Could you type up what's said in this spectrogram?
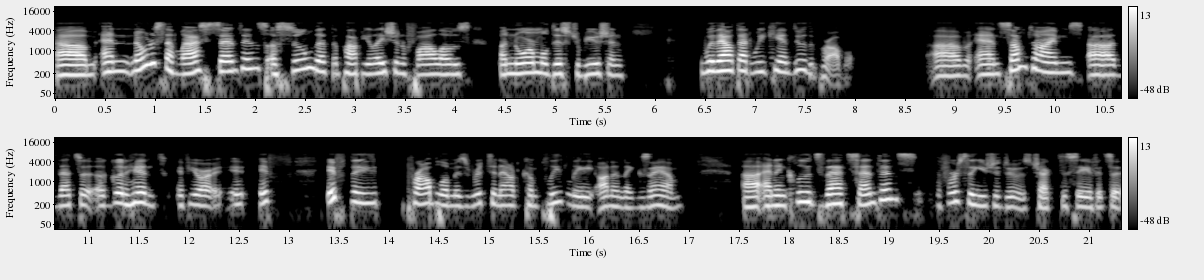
Um, and notice that last sentence, assume that the population follows a normal distribution. Without that, we can't do the problem. Um, and sometimes uh, that's a, a, good hint if you're if if the problem is written out completely on an exam uh, and includes that sentence, the first thing you should do is check to see if it's a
